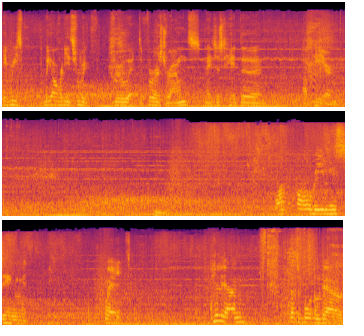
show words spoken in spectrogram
if we we already threw it through at the first round, and it just hit the up here. Hmm. What are we missing? Wait. Hillyan, there's a portal there.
